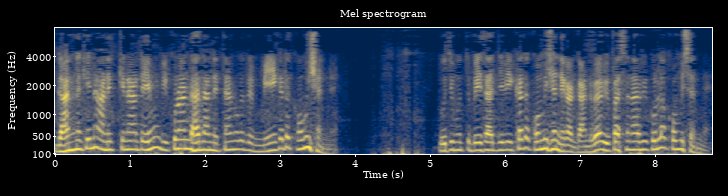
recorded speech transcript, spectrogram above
ගන්න කෙනා අනිත් කෙනාට එහෙම විකුණන්න හදන්නෙත් නැහැ. මොකද මේකට කොමිෂන් නැහැ. බුතිමුත්තු බේසජ්‍ය විකට කොමිෂන් එකක් ගන්න බෑ. විපස්සනා විකුණලා කොමිෂන් නැහැ.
